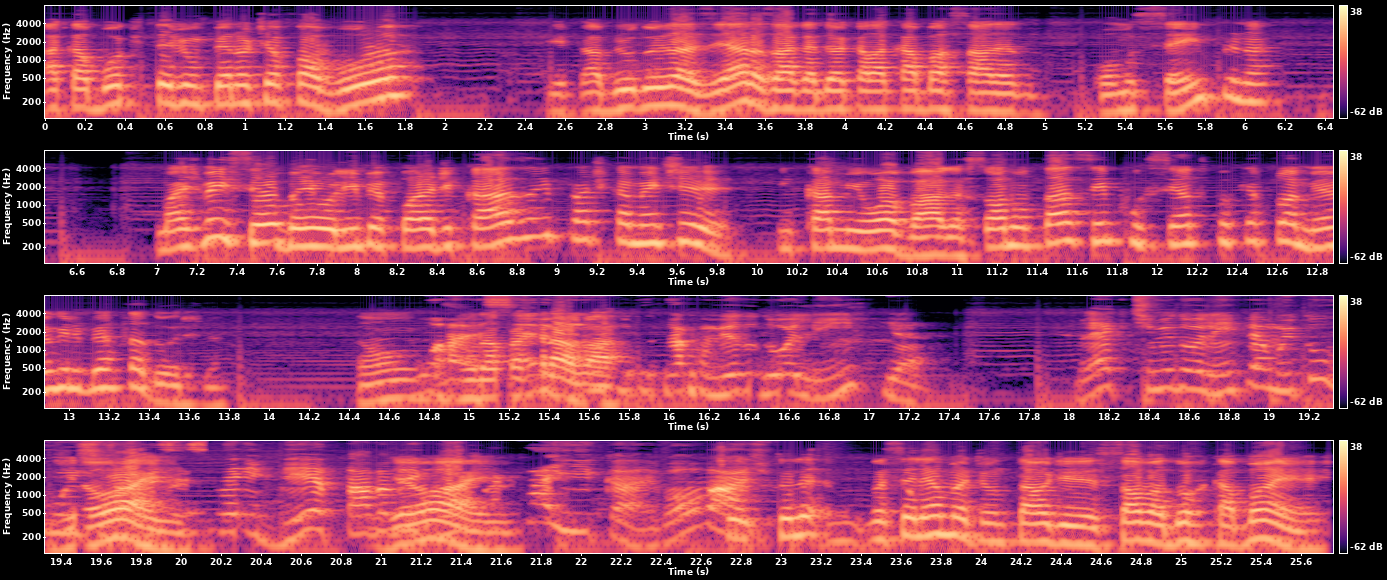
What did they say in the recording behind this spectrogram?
acabou que teve um pênalti a favor, e abriu 2 a 0 a zaga deu aquela cabaçada, como sempre, né? Mas venceu bem o Olímpia fora de casa e praticamente encaminhou a vaga. Só não tá 100% porque é Flamengo e Libertadores, né? Então Porra, não é dá pra sério cravar. tá com medo do Olímpia? Moleque, time do Olímpia é muito ruim. Se tivesse Série B, tava George. brigando pra cair, cara. Igual o Tu- Vasco. tu le- você lembra de um tal de Salvador Cabanhas?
